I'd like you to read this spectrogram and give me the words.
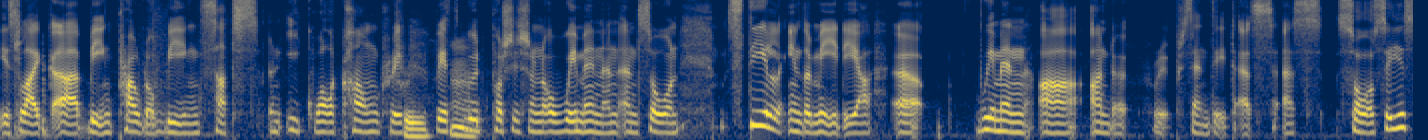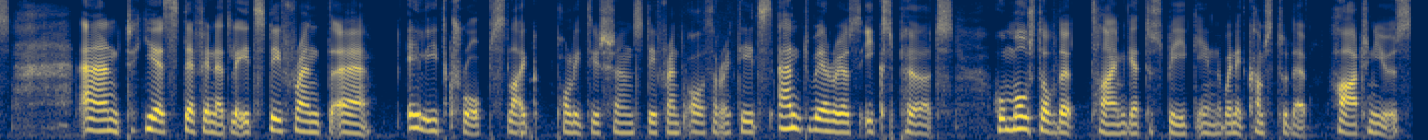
is like uh, being proud of being such an equal country Free. with good position of women and, and so on, still in the media, uh, women are underrepresented as as sources. And yes, definitely, it's different uh, elite groups like politicians, different authorities, and various experts who most of the time get to speak in when it comes to the hard news.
